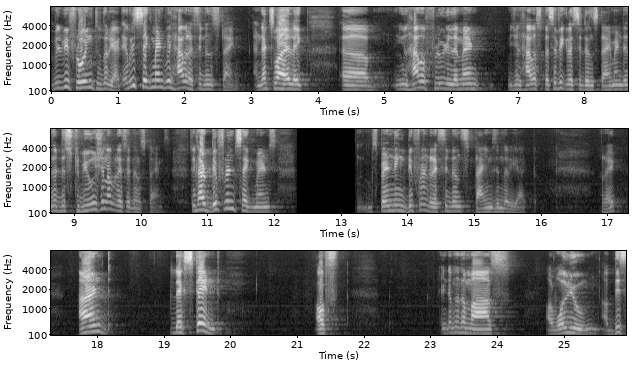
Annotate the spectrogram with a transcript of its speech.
will be flowing through the reactor. Every segment will have a residence time and that is why like uh, you will have a fluid element which will have a specific residence time and there is a distribution of residence times. So, you will have different segments spending different residence times in the reactor right and the extent of in terms of the mass or volume of this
